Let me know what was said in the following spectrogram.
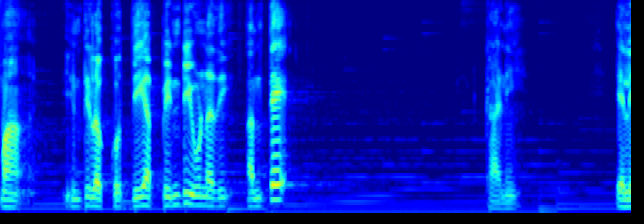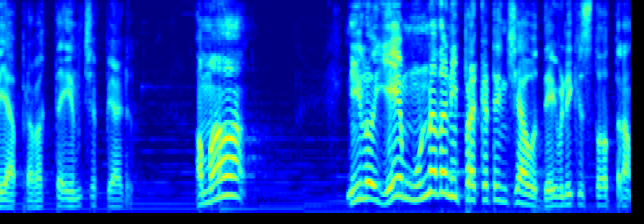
మా ఇంటిలో కొద్దిగా పిండి ఉన్నది. అంతే. కానీ ఎలియా ప్రవక్త ఏం చెప్పాడు? అమ్మా నీలో ఏమున్నదని ప్రకటించావు దేవునికి స్తోత్రం.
